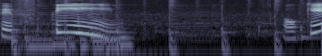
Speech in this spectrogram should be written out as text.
fifteen okay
